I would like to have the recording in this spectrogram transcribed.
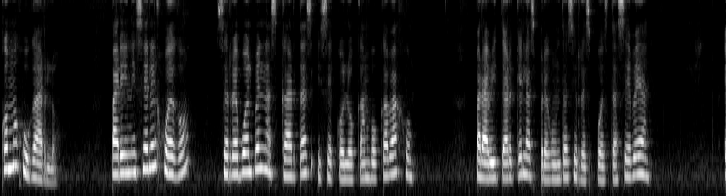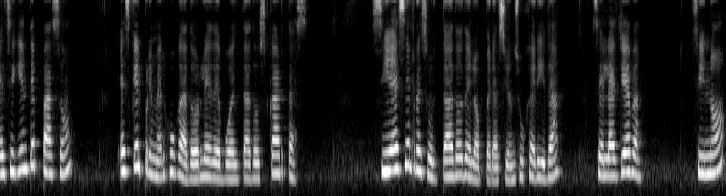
¿Cómo jugarlo? Para iniciar el juego, se revuelven las cartas y se colocan boca abajo, para evitar que las preguntas y respuestas se vean. El siguiente paso es que el primer jugador le dé vuelta dos cartas. Si es el resultado de la operación sugerida, se las lleva. Si no,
